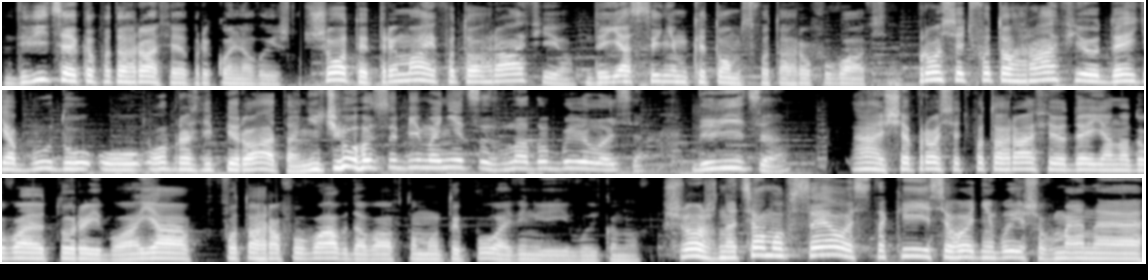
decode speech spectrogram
дивіться, яка фотографія прикольно вийшла. Що ти, тримай фотографію, де я синім китом сфотографувався. Просять фотографію, де я буду у образі пірата. Нічого собі мені це знадобилося. Дивіться. А, ще просять фотографію, де я надуваю ту рибу, а я фотографував, давав тому типу, а він її виконав. Що ж, на цьому все. Ось такий сьогодні вийшов в мене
